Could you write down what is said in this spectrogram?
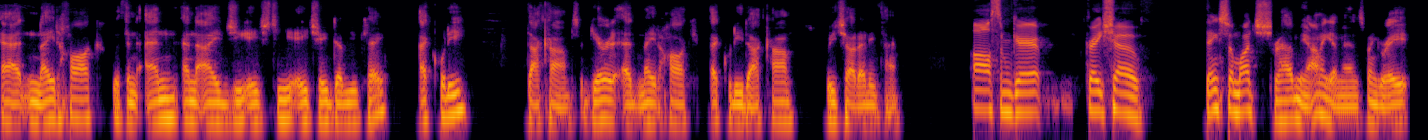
at Nighthawk with an N N I G H T H A W K equity.com. So Garrett at nighthawkequity.com. Reach out anytime. Awesome, Garrett. Great show. Thanks so much for having me on again, man. It's been great.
